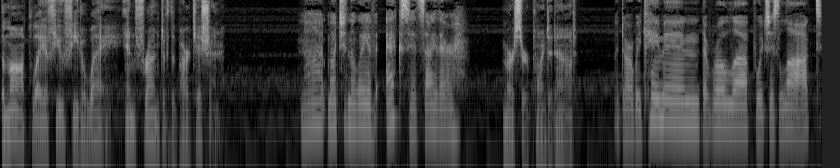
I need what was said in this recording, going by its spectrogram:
The mop lay a few feet away, in front of the partition. Not much in the way of exits either. Mercer pointed out. The door we came in, the roll up, which is locked,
